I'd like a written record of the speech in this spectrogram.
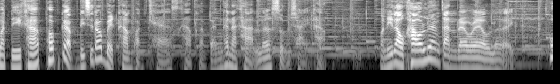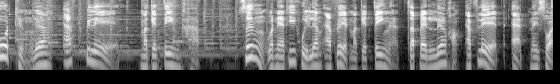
วัสดีครับ พบกับ Digital Break Time Podcast ครับ กับแบงค์ธนาคารเลิศสุวิชัยครับ วันนี้เราเข้าเรื่องกันเร็วๆเลย พูดถึงเรื่อง Affiliate Marketing ครับ ซึ่งวันนี้ที่คุยเรื่อง Affiliate Marketing เนี่ยจะเป็นเรื่องของ Affiliate Ad ในส่วน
